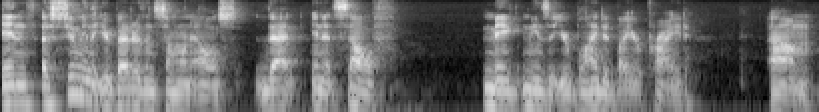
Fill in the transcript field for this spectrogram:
In assuming that you're better than someone else that in itself may, means that you're blinded by your pride. Um,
